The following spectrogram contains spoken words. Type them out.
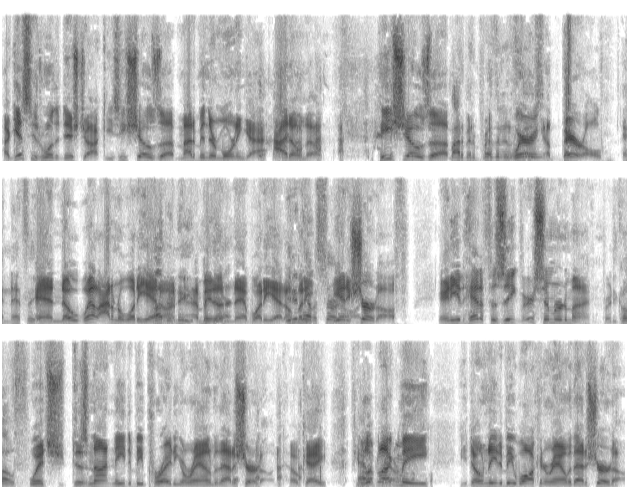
I guess he's one of the disc jockeys. He shows up. Might have been their morning guy. I don't know. He shows up. Might have been the president wearing a barrel and that's it. and no, well, I don't know what he had Underneath, on. I mean, yeah. underneath what he had He on, didn't but have he, a shirt he had on. his shirt off, and he had had a physique very similar to mine, Pretty close. which does not need to be parading around without a shirt on. Okay, if you look like me, you don't need to be walking around without a shirt on.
